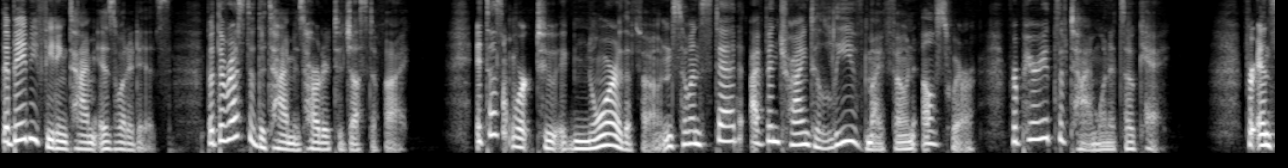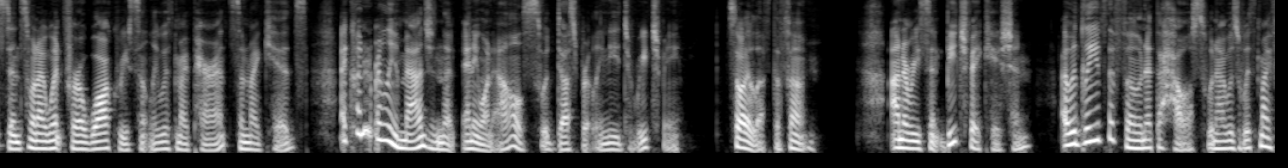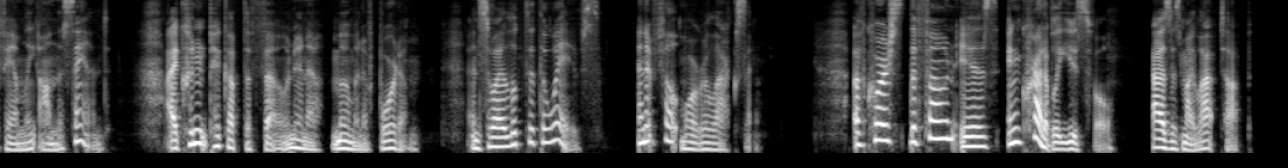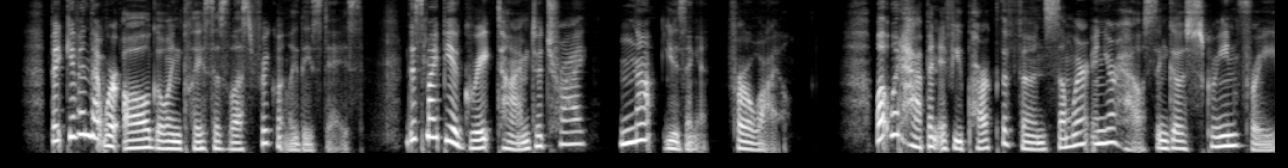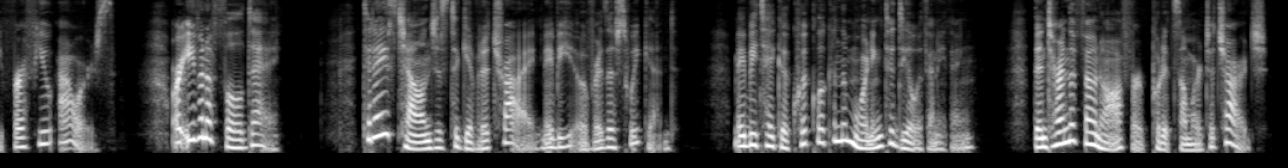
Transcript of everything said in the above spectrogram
The baby feeding time is what it is, but the rest of the time is harder to justify. It doesn't work to ignore the phone, so instead, I've been trying to leave my phone elsewhere for periods of time when it's okay. For instance, when I went for a walk recently with my parents and my kids, I couldn't really imagine that anyone else would desperately need to reach me. So I left the phone. On a recent beach vacation, I would leave the phone at the house when I was with my family on the sand. I couldn't pick up the phone in a moment of boredom, and so I looked at the waves, and it felt more relaxing. Of course, the phone is incredibly useful, as is my laptop. But given that we're all going places less frequently these days, this might be a great time to try not using it for a while. What would happen if you park the phone somewhere in your house and go screen free for a few hours, or even a full day? Today's challenge is to give it a try, maybe over this weekend. Maybe take a quick look in the morning to deal with anything, then turn the phone off or put it somewhere to charge.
